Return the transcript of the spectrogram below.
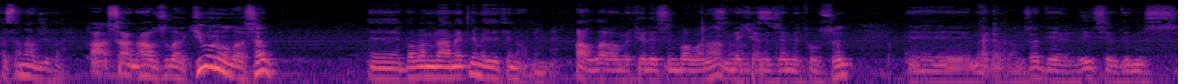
Hasan Avcılar. Hasan Avcılar. Kimin oğlu Hasan? Ee, babam rahmetli Medet'in oğluyum ben. Allah rahmet eylesin babana. Mekanı cennet olsun. Ee, Mevlamıza değerli, sevdiğimiz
